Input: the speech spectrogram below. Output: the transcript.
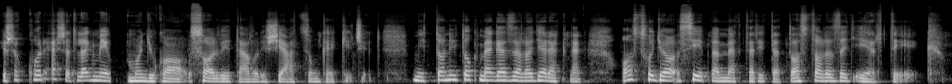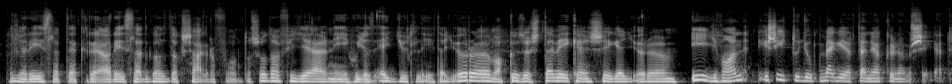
És akkor esetleg még mondjuk a szalvétával is játszunk egy kicsit. Mit tanítok meg ezzel a gyereknek? Azt, hogy a szépen megterített asztal az egy érték. Hogy a részletekre, a részletgazdagságra fontos odafigyelni, hogy az együttlét egy öröm, a közös tevékenység egy öröm. Így van, és így tudjuk megérteni a különbséget.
